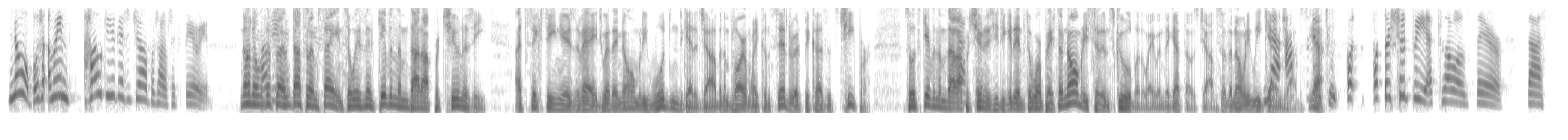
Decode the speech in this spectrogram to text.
No, but I mean, how do you get a job without experience? No, no, How that's what I'm, that's what I'm saying. So isn't it giving them that opportunity at 16 years of age where they normally wouldn't get a job. An employer might consider it because it's cheaper. So it's given them that That's it. opportunity to get into the workplace. They're normally still in school, by the way, when they get those jobs. So they're normally weekend yeah, jobs. Yeah. Absolutely. But but there should be a clause there that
